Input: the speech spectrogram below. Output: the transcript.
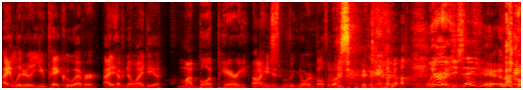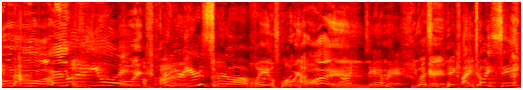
I literally, you pick whoever. I have no idea. My boy Perry. Oh, he just ignored both of us. Wait, what did you say? what? Oh my God. How do your ears turned off? Wait, What's what? going on? God damn it. You guys Okay. are picking. I told you, see?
